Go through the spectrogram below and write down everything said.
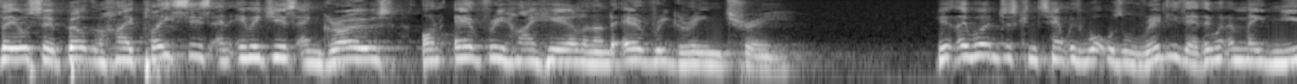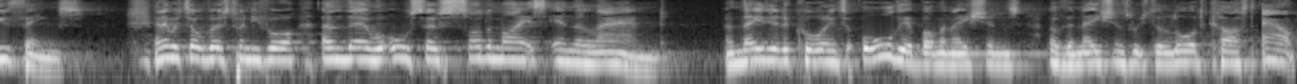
they also built them high places and images and groves on every high hill and under every green tree. Yet they weren't just content with what was already there, they went and made new things. And then we're told, verse 24, and there were also sodomites in the land and they did according to all the abominations of the nations which the Lord cast out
